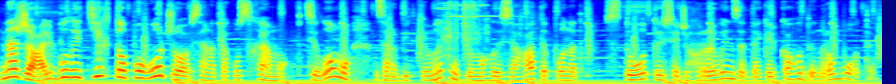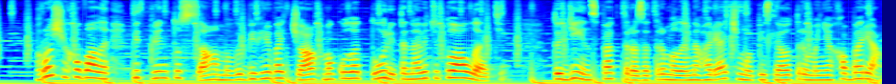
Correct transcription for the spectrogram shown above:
На жаль, були ті, хто погоджувався на таку схему. В цілому заробітки митників могли сягати понад 100 тисяч гривень за декілька годин роботи. Гроші ховали під плінтусами, в обігрівачах, макулатурі та навіть у туалеті. Тоді інспектора затримали на гарячому після отримання хабаря.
